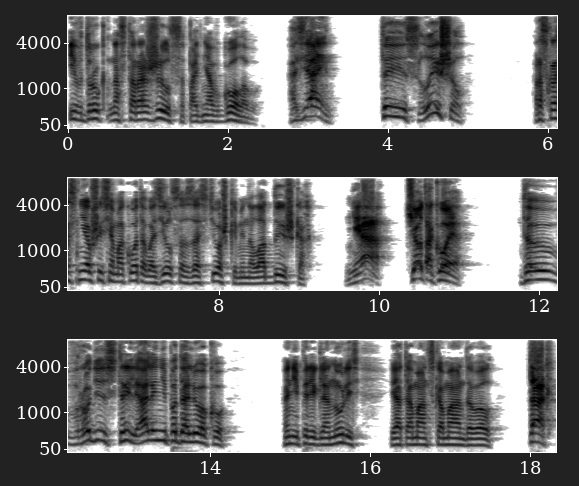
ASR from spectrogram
И вдруг насторожился, подняв голову. «Хозяин, ты слышал?» Раскрасневшийся Макота возился с застежками на лодыжках. «Ня! Чё такое?» «Да вроде стреляли неподалеку». Они переглянулись, и атаман скомандовал. «Так,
